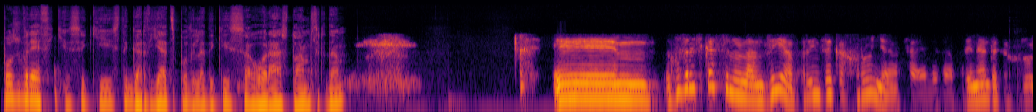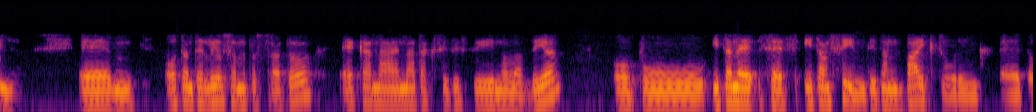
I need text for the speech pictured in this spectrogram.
πώς βρέθηκες εκεί στην καρδιά της ποδηλατικής αγοράς στο Άμστερνταμ; Ε, εγώ βρέθηκα στην Ολλανδία πριν 10 χρόνια θα έλεγα, πριν 11 χρόνια. Ε, όταν τελείωσα με το στρατό έκανα ένα ταξίδι στην Ολλανδία όπου ήταν, σε, ήταν themed, ήταν bike touring ε, το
